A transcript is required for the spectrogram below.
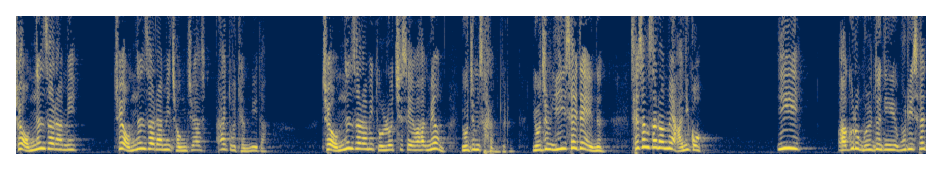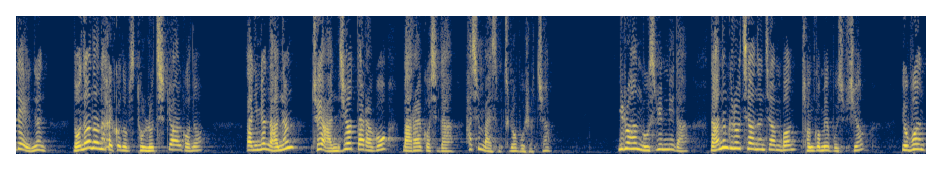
죄 없는 사람이 죄 없는 사람이 정지해도 됩니다. 죄 없는 사람이 돌로 치세요 하면 요즘 사람들은 요즘 이 세대에는 세상 사람이 아니고 이 악으로 물든 이 우리 세대에는 너나 나나 할 것 없이 돌로 치려 하거나 아니면 나는 죄 안 지었다라고 말할 것이다 하신 말씀 들어보셨죠? 이러한 모습입니다. 나는 그렇지 않은지 한번 점검해 보십시오. 여분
